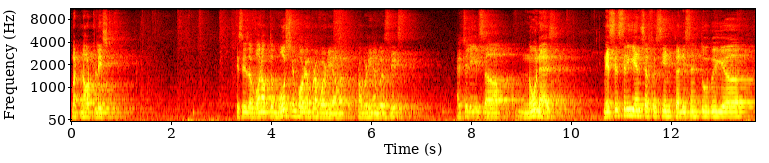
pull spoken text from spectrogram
but not least, this is uh, one of the most important property. Our property number six. Actually, it's uh, known as necessary and sufficient condition to be a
